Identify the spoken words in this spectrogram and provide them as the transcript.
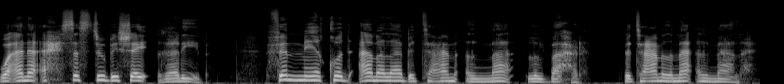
وأنا أحسست بشيء غريب. فمي قد أمل بطعم الماء للبحر بطعم الماء المالح.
